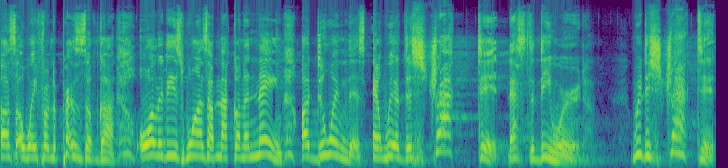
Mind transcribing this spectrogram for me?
us away from the presence of God. All of these ones I'm not going to name are doing this, and we're distracted. That's the D word. We're distracted.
